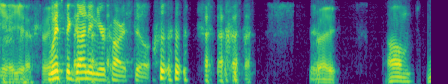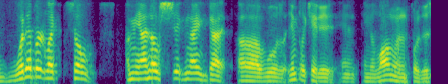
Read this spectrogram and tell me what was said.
yeah, yeah. right. with the gun in your car still right. Um, whatever. Like, so, I mean, I know Suge Knight got uh was implicated in in the long run for this,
